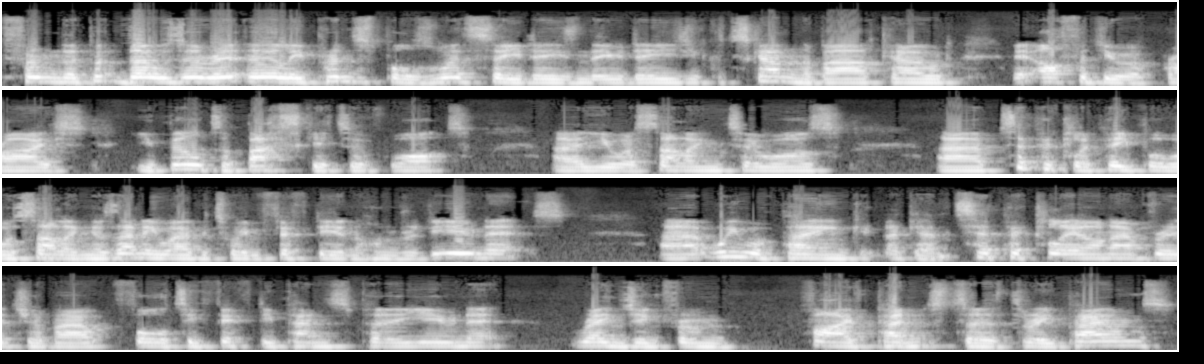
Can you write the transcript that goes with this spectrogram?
from the, those early principles with CDs and DVDs, you could scan the barcode, it offered you a price, you built a basket of what uh, you were selling to us. Uh, typically, people were selling us anywhere between 50 and 100 units. Uh, we were paying, again, typically on average about 40, 50 pence per unit, ranging from five pence to three pounds.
